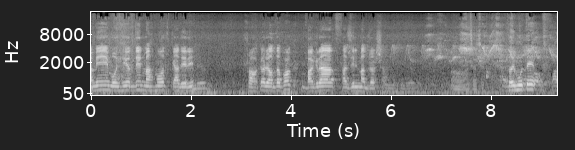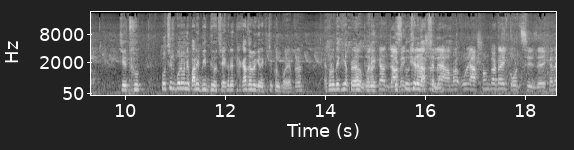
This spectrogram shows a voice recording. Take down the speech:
আমি মহিউদ্দিন মাহমুদ কাদেরি সহকারী অধ্যাপক বাগরা ফাজিল মাদ্রাসা। ও আচ্ছা আচ্ছা। তো এই মুহূর্তে যেহেতু প্রচুর পরিমাণে পানি বৃদ্ধি হচ্ছে এখানে থাকা যাবে কিনা কিছুক্ষণ পরে আপনারা? এখনও দেখি আপনারা মানে স্কুল ছেড়ে যাচ্ছেন না। আমরা ওই আশঙ্কাটাই করছি যে এখানে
